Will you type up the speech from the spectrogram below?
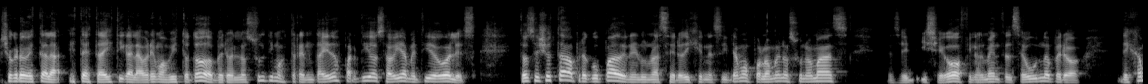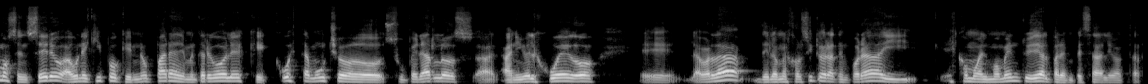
yo creo que esta, esta, estadística la habremos visto todo, pero en los últimos 32 partidos había metido goles. Entonces yo estaba preocupado en el 1 a 0. Dije, necesitamos por lo menos uno más. Y llegó finalmente el segundo, pero dejamos en cero a un equipo que no para de meter goles, que cuesta mucho superarlos a, nivel juego. Eh, la verdad, de lo mejorcito de la temporada y es como el momento ideal para empezar a levantar.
